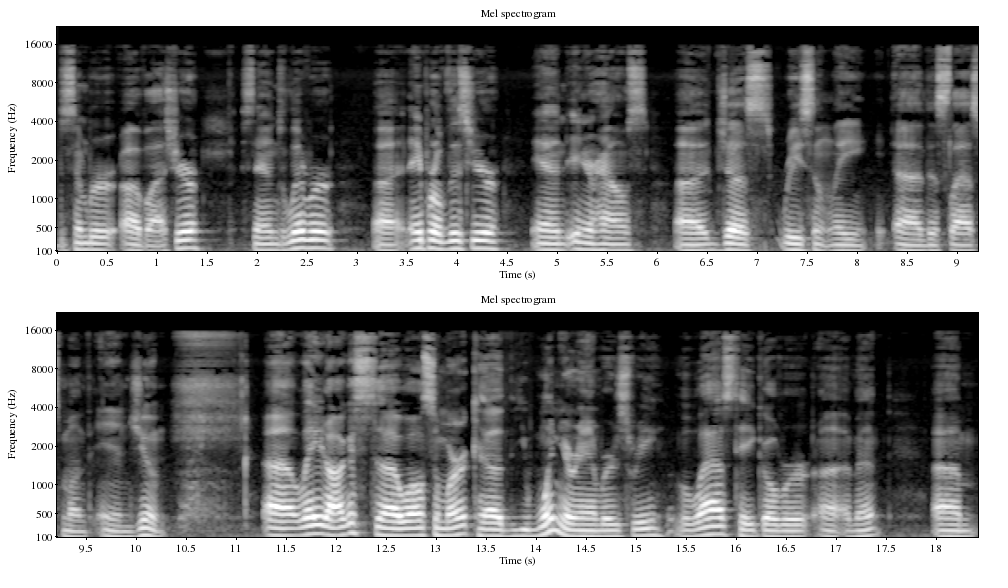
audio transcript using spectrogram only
December of last year, Stand Deliver uh, in April of this year, and In Your House uh, just recently uh, this last month in June. Uh, late August uh, will also mark uh, the one year anniversary the last TakeOver uh, event, um,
